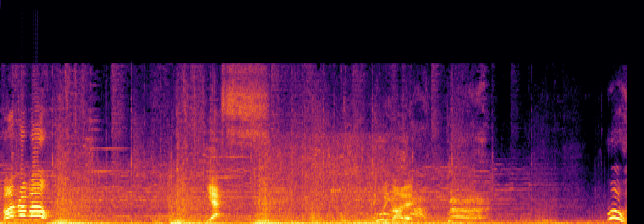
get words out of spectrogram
Vulnerable! Yes. I think we got it. Whew.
